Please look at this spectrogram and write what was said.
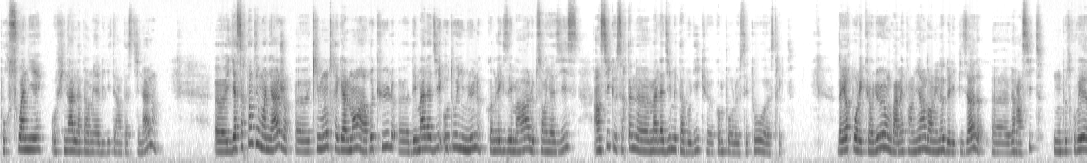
pour soigner au final la perméabilité intestinale. Il y a certains témoignages qui montrent également un recul des maladies auto-immunes comme l'eczéma, le psoriasis, ainsi que certaines euh, maladies métaboliques euh, comme pour le céto euh, strict. D'ailleurs, pour les curieux, on va mettre un lien dans les notes de l'épisode vers un site où on peut trouver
